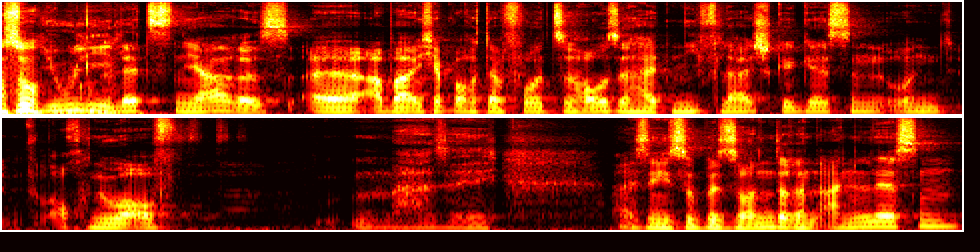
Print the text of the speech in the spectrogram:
so. Juli okay. letzten Jahres. Äh, aber ich habe auch davor zu Hause halt nie Fleisch gegessen und auch nur auf, also ich weiß nicht, so besonderen Anlässen.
